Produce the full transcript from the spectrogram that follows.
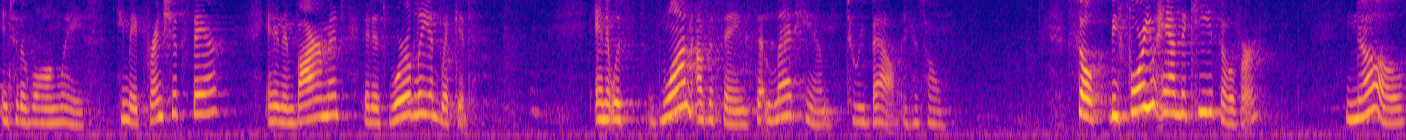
into the wrong ways. He made friendships there in an environment that is worldly and wicked. And it was one of the things that led him to rebel in his home. So before you hand the keys over, know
